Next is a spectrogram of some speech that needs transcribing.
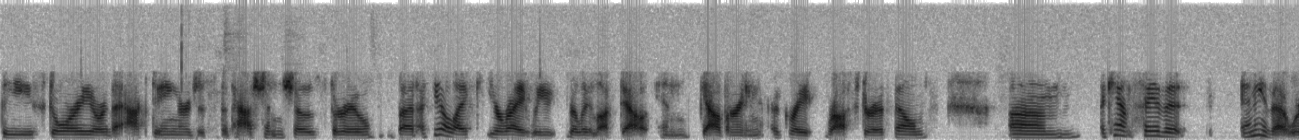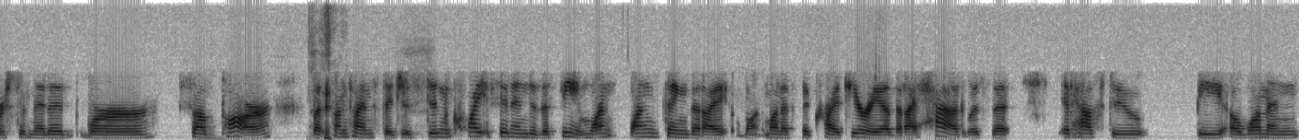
the story or the acting or just the passion shows through. But I feel like you're right. We really lucked out in gathering a great roster of films. Um, I can't say that any that were submitted were subpar but sometimes they just didn't quite fit into the theme. One one thing that I one of the criteria that I had was that it has to be a woman,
